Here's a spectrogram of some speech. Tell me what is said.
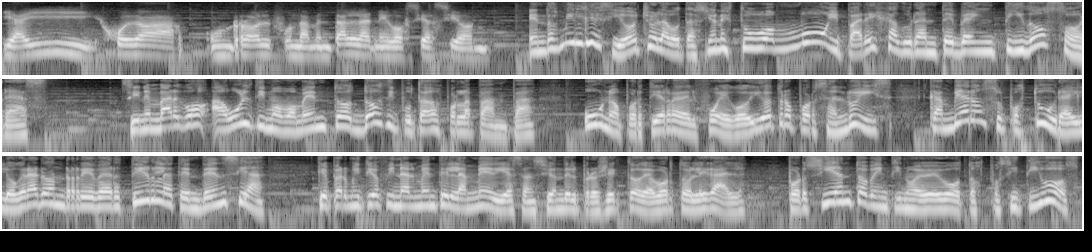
y ahí juega un rol fundamental la negociación. En 2018 la votación estuvo muy pareja durante 22 horas. Sin embargo, a último momento, dos diputados por La Pampa, uno por Tierra del Fuego y otro por San Luis, cambiaron su postura y lograron revertir la tendencia que permitió finalmente la media sanción del proyecto de aborto legal por 129 votos positivos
